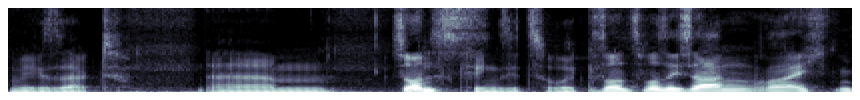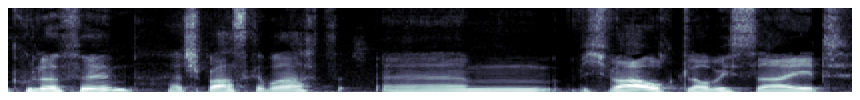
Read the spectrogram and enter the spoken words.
wie gesagt, ähm, sonst kriegen sie zurück. Sonst muss ich sagen, war echt ein cooler Film. Hat Spaß gebracht. Ähm, ich war auch, glaube ich, seit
